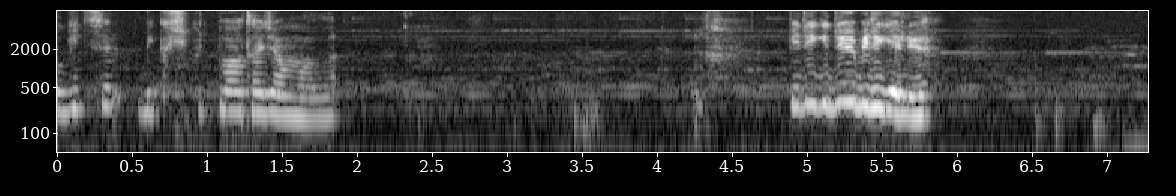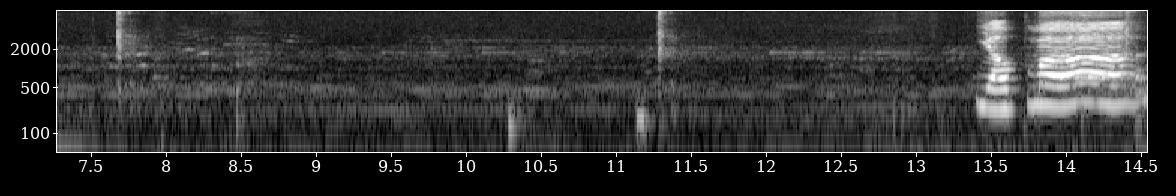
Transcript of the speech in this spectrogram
Bu gitsin bir kışkırtma atacağım valla. Biri gidiyor biri geliyor. Yapma.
